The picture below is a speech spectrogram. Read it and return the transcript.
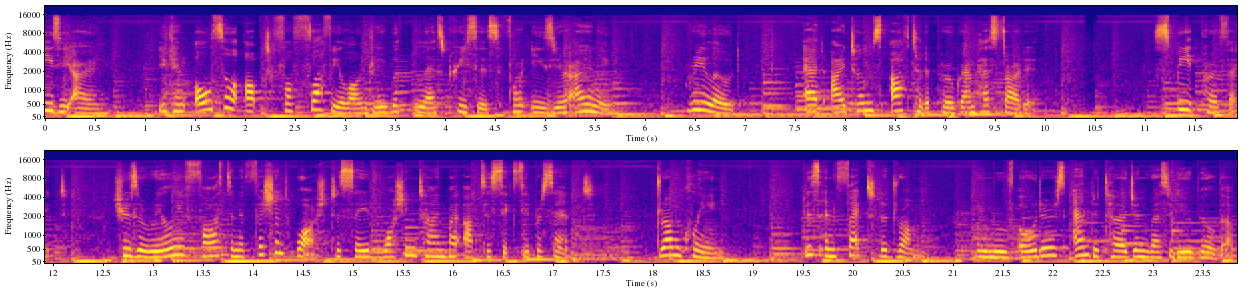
Easy Iron. You can also opt for fluffy laundry with less creases for easier ironing. Reload. Add items after the program has started. Speed Perfect. Choose a really fast and efficient wash to save washing time by up to 60%. Drum Clean. Disinfect the drum. Remove odors and detergent residue buildup.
